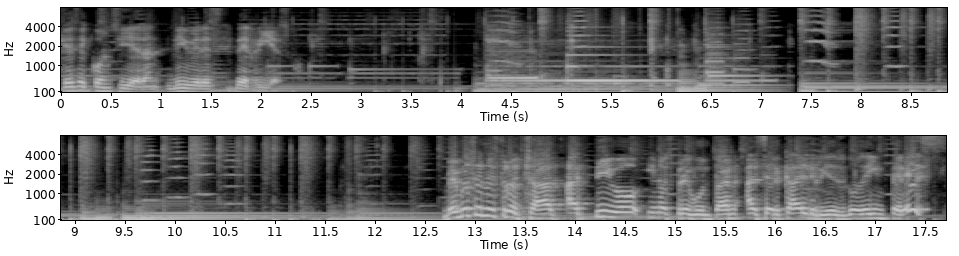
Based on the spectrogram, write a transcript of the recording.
que se consideran libres de riesgo. Vemos en nuestro chat activo y nos preguntan acerca del riesgo de interés.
